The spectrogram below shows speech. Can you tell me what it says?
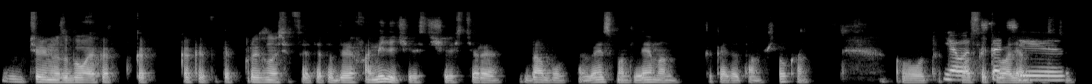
Все время забываю, как, как, как это как произносится. Это, это две фамилии через, через тире. Double, Вейсман, Лемон, какая-то там штука. Вот. Я вот, кстати,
